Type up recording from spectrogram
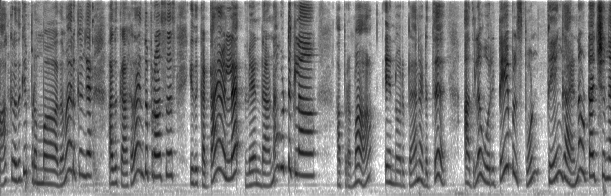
பார்க்குறதுக்கே பிரமாதமாக இருக்குங்க. அதுக்காக தான் இந்த ப்ராசஸ் இது கட்டாயம் இல்லை வேண்டான்னா விட்டுக்கலாம். அப்புறமா இன்னொரு பேன் எடுத்து அதில் ஒரு டேபிள் ஸ்பூன் தேங்காய் எண்ணெய் விட்டாச்சுங்க.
